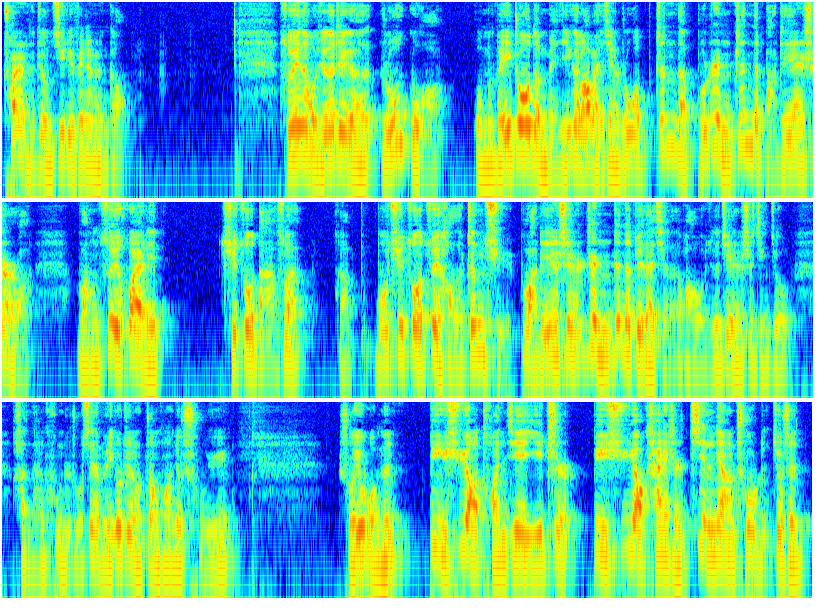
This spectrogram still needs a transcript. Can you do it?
传染的这种几率非常非常高。所以呢，我觉得这个如果我们维州的每一个老百姓，如果真的不认真的把这件事儿啊往最坏里去做打算啊，不去做最好的争取，不把这件事情认真的对待起来的话，我觉得这件事情就。很难控制住。现在维州这种状况就处于属于我们必须要团结一致，必须要开始尽量处理，就是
